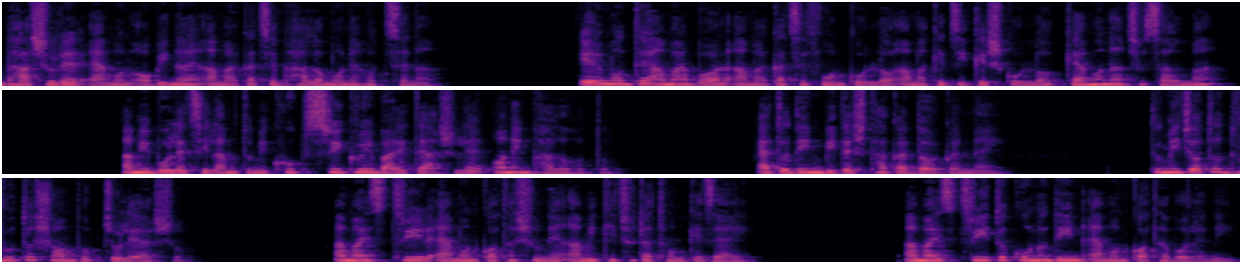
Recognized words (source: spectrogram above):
ভাসুরের এমন অভিনয় আমার কাছে ভালো মনে হচ্ছে না। এর মধ্যে আমার বর আমার কাছে ফোন করল, আমাকে জিজ্ঞেস করল, কেমন আছো সালমা? আমি বলেছিলাম, তুমি খুব শীঘ্রই বাড়িতে আসলে অনেক ভালো হতো। এতদিন বিদেশ থাকার দরকার নাই। তুমি যত দ্রুত সম্ভব চলে আসো। আমার স্ত্রীর এমন কথা শুনে আমি কিছুটা থমকে যাই। আমার স্ত্রী তো কোনো দিন এমন কথা বলেনি।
